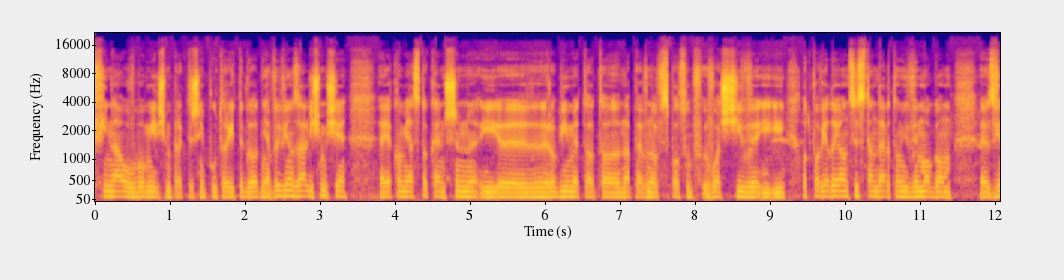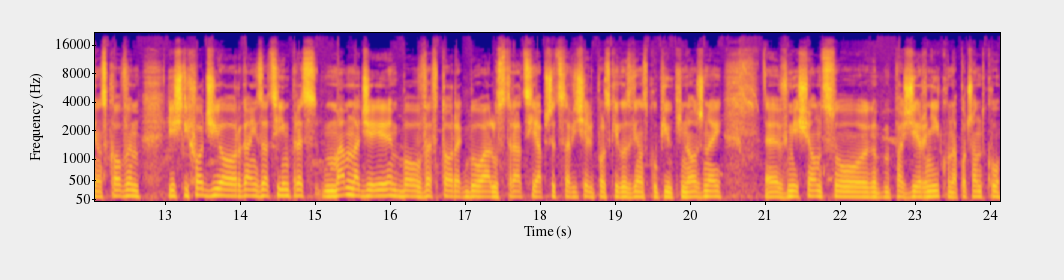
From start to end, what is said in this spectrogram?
finałów, bo mieliśmy praktycznie półtorej tygodnia. Wywiązaliśmy się e, jako miasto Kętrzyn i e, robimy to, to na pewno w sposób właściwy i, i odpowiadający standardom i wymogom e, związkowym. Jeśli chodzi o organizację imprez, mam nadzieję, bo we wtorek była lustracja przedstawicieli Polskiego Związku Piłki Nożnej. E, W miesiącu październiku, na początku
